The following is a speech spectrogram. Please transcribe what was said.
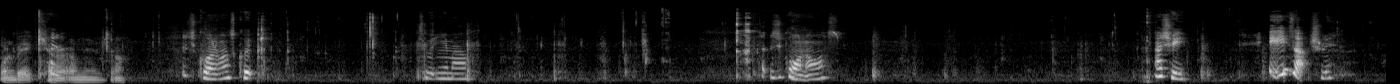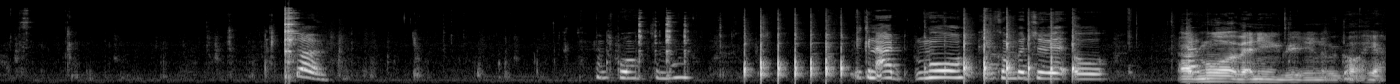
One bit of carrot on there as well. It's quite nice, quick. Shove it in your mouth. It's quite nice. Actually, it is actually. So, let's pour some more. You can add more cucumber to it or, Add Um, more of any ingredient that we've got here.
